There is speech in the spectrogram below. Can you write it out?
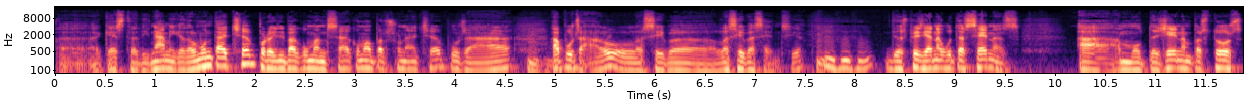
a aquesta dinàmica del muntatge, però ell va començar com a personatge a posar, mm -hmm. a posar la, seva, la seva essència. Mm -hmm. Després hi ha hagut escenes eh, amb molta gent, amb pastors,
